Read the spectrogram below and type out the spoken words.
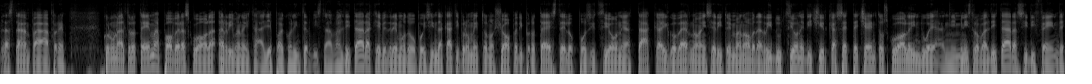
La stampa apre con un altro tema, povera scuola, arrivano i tagli e poi con l'intervista a Valditara che vedremo dopo. I sindacati promettono scioperi, proteste, l'opposizione attacca, il governo ha inserito in manovra riduzione di circa 700 scuole in due anni. Il ministro Valditara si difende.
